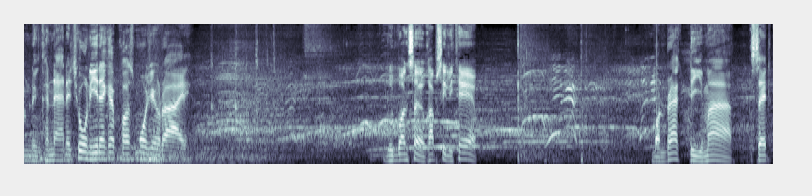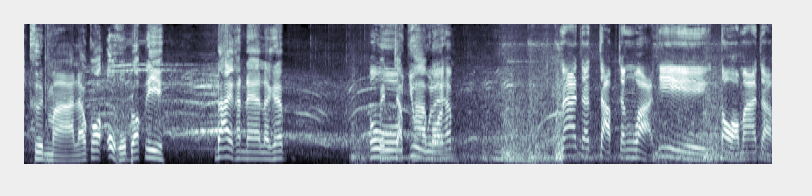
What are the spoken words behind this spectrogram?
ำหนึ่งคะแนนในช่วงนี้นะครับคอสโมเชียงราย ลุนบอลเสิร์ฟครับสิริเทพบอลแรกดีมาก เซตขึ้นมาแล้วก็โอ้โหบล็อกดีได้คะแนนเลยครับโอ้เป็นจับอยู่คาบอลเลยครับ น่าจะจับจังหวะที่ต่อมาจาก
